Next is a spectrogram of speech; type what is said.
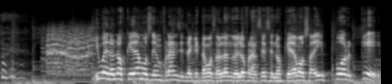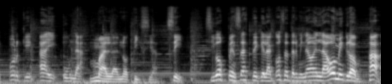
Y bueno, nos quedamos en Francia, ya que estamos hablando de los franceses, nos quedamos ahí. ¿Por qué? Porque hay una mala noticia. Sí, si vos pensaste que la cosa terminaba en la Omicron, ¡ja!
